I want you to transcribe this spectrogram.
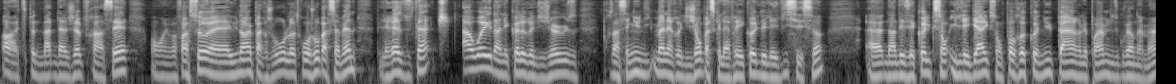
Ah, un petit peu de maths d'algèbre français, on va faire ça à une heure par jour, là, trois jours par semaine, puis le reste du temps, ah ouais, dans l'école religieuse, pour enseigner uniquement la religion, parce que la vraie école de la vie, c'est ça. Euh, dans des écoles qui sont illégales, qui sont pas reconnues par le programme du gouvernement,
